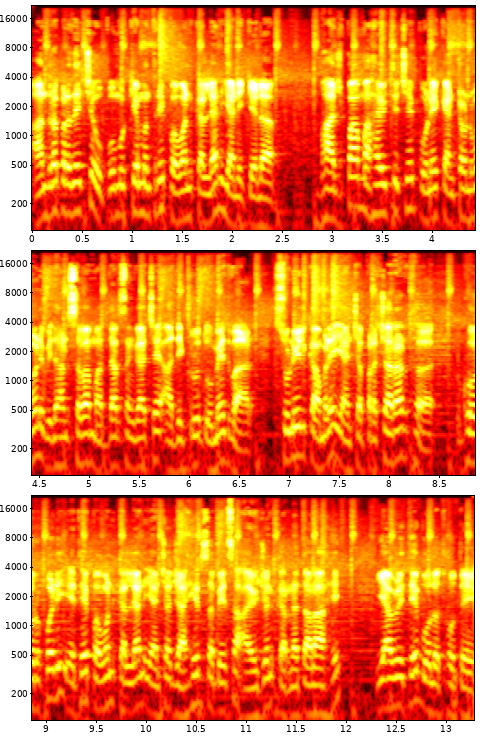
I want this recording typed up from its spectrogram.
आंध्र प्रदेशचे उपमुख्यमंत्री पवन कल्याण यांनी केलं. भाजपा महायुतीचे पुणे कॅन्टोन्मेंट विधानसभा मतदारसंघाचे अधिकृत उमेदवार सुनील कांबळे यांच्या प्रचारार्थ घोरपडी येथे पवन कल्याण यांच्या जाहीर सभेचं आयोजन करण्यात आलं आहे. यावेळी ते बोलत होते.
